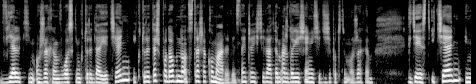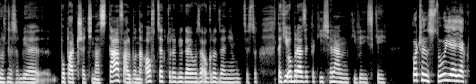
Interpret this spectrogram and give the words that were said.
wielkim orzechem włoskim, który daje cień i który też podobno odstrasza komary, więc najczęściej latem aż do jesieni siedzi się pod tym orzechem gdzie jest i cień, i można sobie popatrzeć na staw albo na owce, które biegają za ogrodzeniem. Więc jest to taki obrazek takiej sielanki wiejskiej. Poczęstuję, jak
